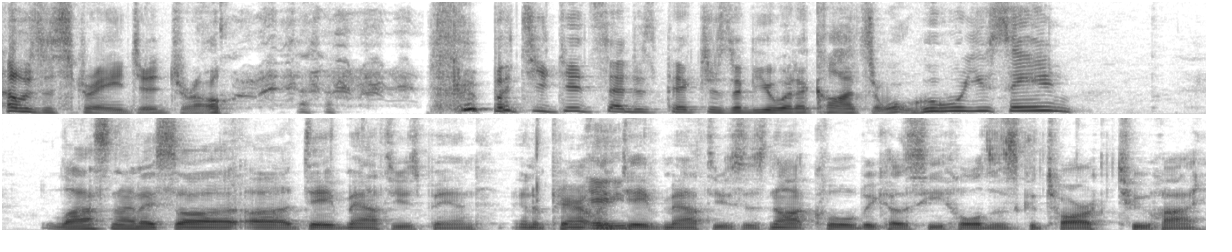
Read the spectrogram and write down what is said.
That was a strange intro. but you did send us pictures of you at a concert. Who were you saying? Last night I saw uh, Dave Matthews Band, and apparently hey. Dave Matthews is not cool because he holds his guitar too high.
